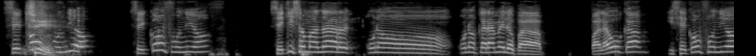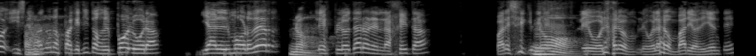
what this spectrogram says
se confundió, se confundió, se quiso mandar unos uno caramelos para la boca y se confundió y se mandó unos paquetitos de pólvora y al morder le explotaron en la jeta. Parece que le, volaron, le volaron varios dientes.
